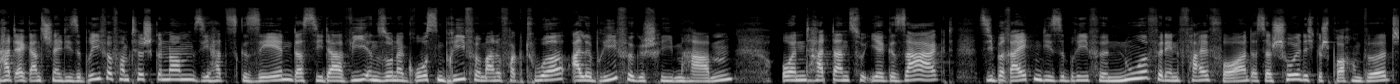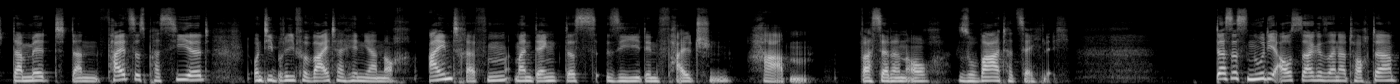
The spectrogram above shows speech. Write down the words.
hat er ganz schnell diese Briefe vom Tisch genommen. Sie hat es gesehen, dass sie da wie in so einer großen Briefemanufaktur alle Briefe geschrieben haben und hat dann zu ihr gesagt, sie bereiten diese Briefe nur für den Fall vor, dass er schuldig gesprochen wird, damit dann, falls es passiert und die Briefe weiterhin ja noch eintreffen, man denkt, dass sie den falschen haben. Was ja dann auch so war tatsächlich. Das ist nur die Aussage seiner Tochter.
